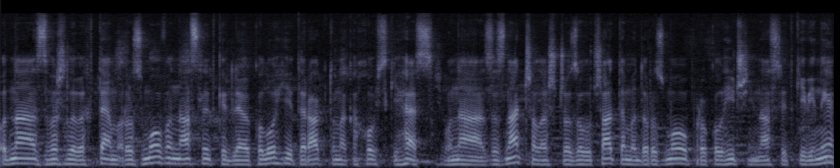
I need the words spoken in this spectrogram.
Одна з важливих тем розмови наслідки для екології теракту на Каховський ГЕС. Вона зазначила, що залучатиме до розмови про екологічні наслідки війни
